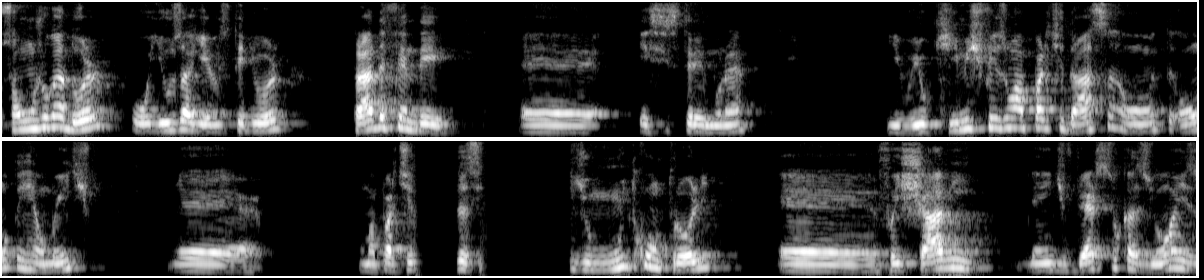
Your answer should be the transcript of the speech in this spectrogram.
só um jogador ou, e o zagueiro exterior para defender é, esse extremo, né? E, e, o Kimmich fez uma partidaça ontem, ontem realmente é, uma partida assim, de muito controle, é, foi chave em, né, em diversas ocasiões.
